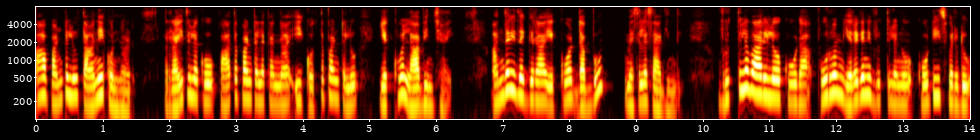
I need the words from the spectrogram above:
ఆ పంటలు తానే కొన్నాడు. రైతులకు పాత పంటల కన్నా ఈ కొత్త పంటలు ఎక్కువ లాభించాయి. అందరి దగ్గర ఎక్కువ డబ్బు మెసలసాగింది. వృత్తుల వారిలో కూడా పూర్వం ఎరగని వృత్తులను కోటీశ్వరుడు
